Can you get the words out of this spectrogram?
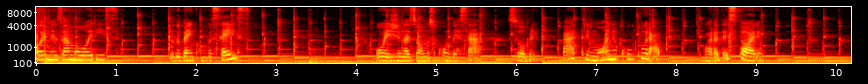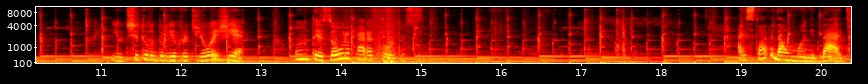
Oi, meus amores! Tudo bem com vocês? Hoje nós vamos conversar sobre patrimônio cultural. Hora da história! E o título do livro de hoje é Um Tesouro para Todos. A história da humanidade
